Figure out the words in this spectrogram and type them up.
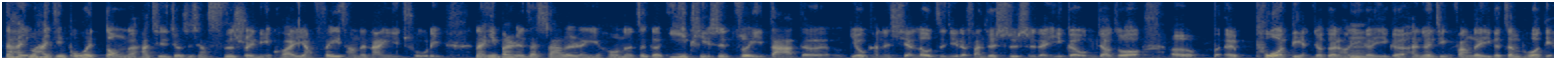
但他因为他已经不会动了，他其实就是像撕水泥块一样，非常的难以处理。那一般人在杀了人以后呢，这个遗体是最大的有可能显露自己的犯罪事实的一个，我们叫做呃呃破点就对了，一个一个很多警方的一个侦破点。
